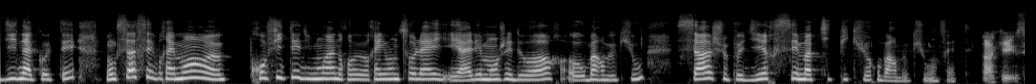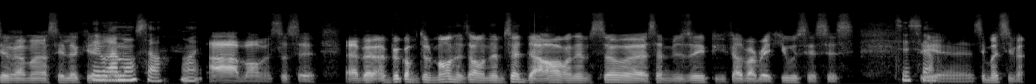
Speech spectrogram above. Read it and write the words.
dînent à côté. Donc ça, c'est vraiment euh, profiter du moindre rayon de soleil et aller manger dehors euh, au barbecue. Ça, je peux dire, c'est ma petite piqûre au barbecue, en fait. OK, c'est vraiment, c'est C'est vraiment ça, Ah bon, ben, ça, c'est euh, ben, un peu comme tout le monde. On aime ça être dehors, on aime ça s'amuser, puis faire le barbecue, c'est C'est motivant.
